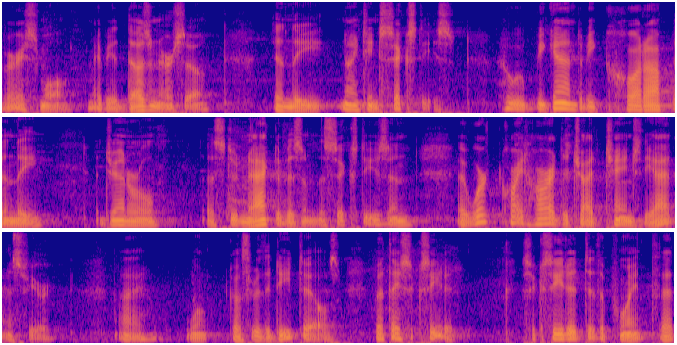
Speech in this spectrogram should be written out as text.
very small, maybe a dozen or so, in the 1960s, who began to be caught up in the general uh, student activism in the 60s and worked quite hard to try to change the atmosphere. I won't go through the details, but they succeeded. Succeeded to the point that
